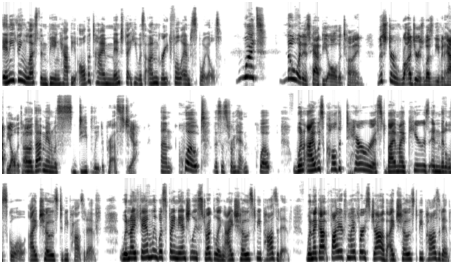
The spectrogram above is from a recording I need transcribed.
anything less than being happy all the time meant that he was ungrateful and spoiled. What? No one is happy all the time. Mr. Rogers wasn't even happy all the time. Oh, that man was deeply depressed. Yeah. Um, quote, this is from him. Quote, when I was called a terrorist by my peers in middle school, I chose to be positive. When my family was financially struggling, I chose to be positive. When I got fired from my first job, I chose to be positive.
